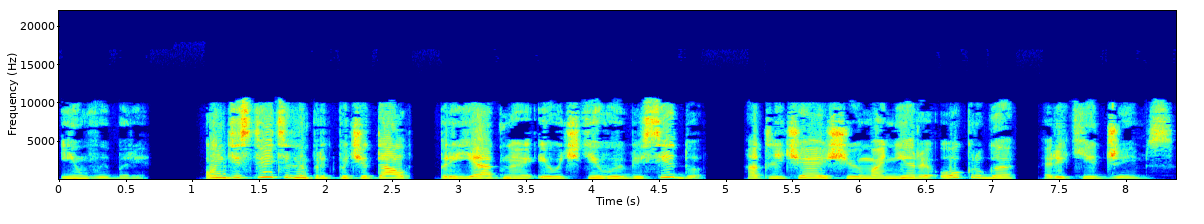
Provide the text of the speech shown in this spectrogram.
им выборе. Он действительно предпочитал приятную и учтивую беседу, отличающую манеры округа реки Джеймс.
